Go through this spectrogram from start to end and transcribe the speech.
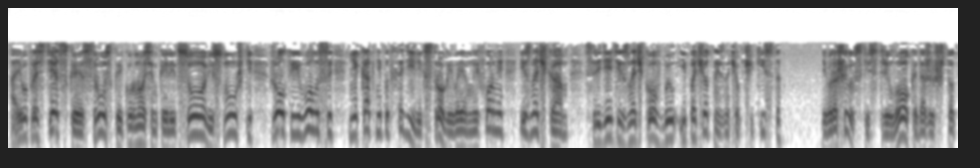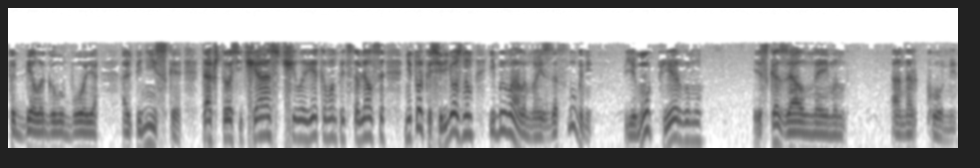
а его простецкое с русской курносинкой лицо, веснушки, желтые волосы никак не подходили к строгой военной форме и значкам. Среди этих значков был и почетный значок чекиста, и ворошиловский стрелок, и даже что-то бело-голубое, альпинистское. Так что сейчас человеком он представлялся не только серьезным и бывалым, но и с заслугами. Ему первому и сказал Нейман о наркоме.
